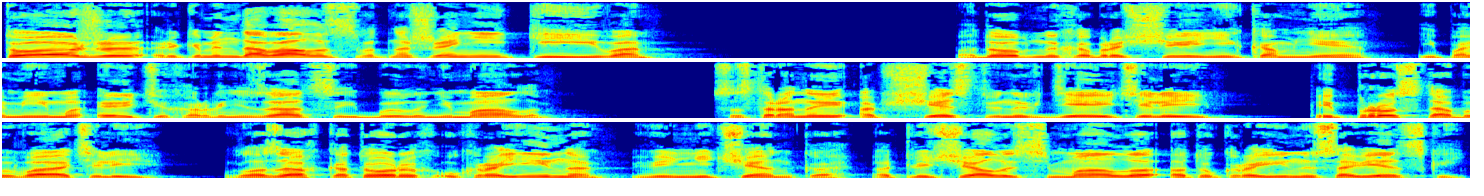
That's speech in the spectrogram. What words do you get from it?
Тоже рекомендовалось в отношении Киева. Подобных обращений ко мне и помимо этих организаций было немало. Со стороны общественных деятелей и просто обывателей, в глазах которых Украина, Винниченко, отличалась мало от Украины советской.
